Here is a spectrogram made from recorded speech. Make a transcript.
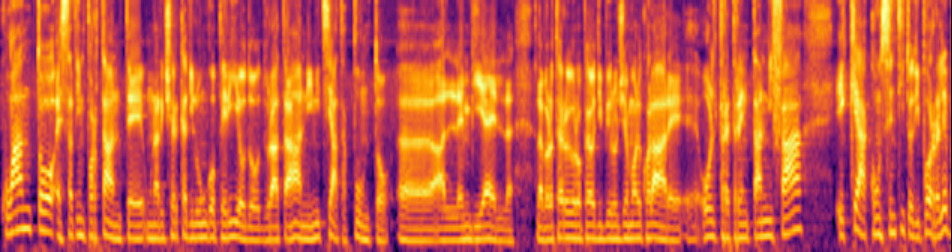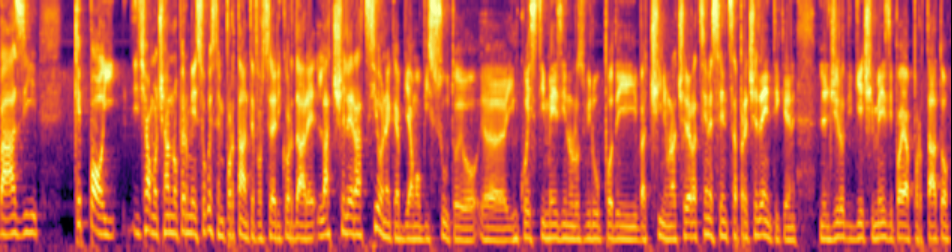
quanto è stata importante una ricerca di lungo periodo durata anni, iniziata appunto eh, all'NBL, Laboratorio Europeo di Biologia Molecolare, eh, oltre 30 anni fa e che ha consentito di porre le basi che poi diciamo, ci hanno permesso, questo è importante forse da ricordare, l'accelerazione che abbiamo vissuto eh, in questi mesi nello sviluppo dei vaccini, un'accelerazione senza precedenti che nel giro di dieci mesi poi ha portato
